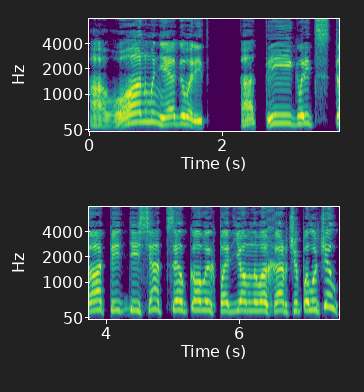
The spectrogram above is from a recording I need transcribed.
А он мне говорит, а ты, говорит, сто пятьдесят целковых подъемного харча получил?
